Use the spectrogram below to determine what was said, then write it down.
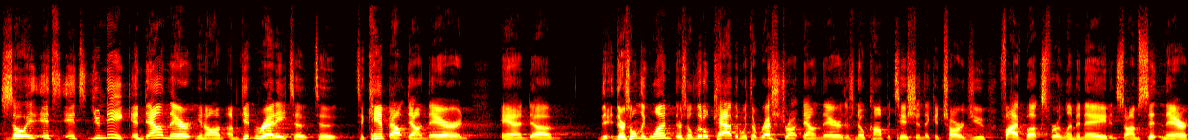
So it, it's it's unique. And down there, you know, I'm, I'm getting ready to to to camp out down there, and and um, th- there's only one. There's a little cabin with a restaurant down there. There's no competition. They could charge you five bucks for a lemonade, and so I'm sitting there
